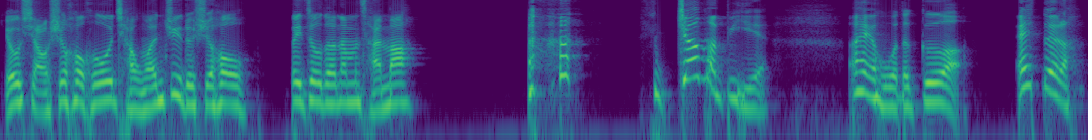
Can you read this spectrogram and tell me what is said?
有小时候和我抢玩具的时候被揍的那么惨吗？这么比，哎呀，我的哥！哎，对了，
